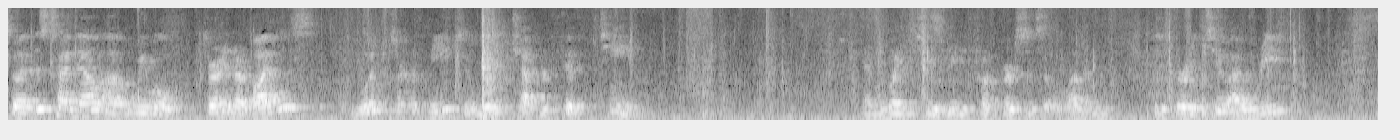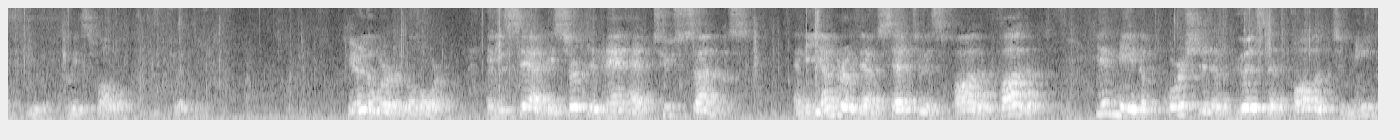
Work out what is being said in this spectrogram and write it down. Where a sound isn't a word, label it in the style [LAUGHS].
So at this time now, uh, we will turn in our Bibles. If you would turn with me to Luke chapter 15. And we're going to read from verses 11 to 32. I will read, if you would please follow with me. Hear the word of the Lord. And he said, A certain man had two sons, and the younger of them said to his father, Father, give me the portion of goods that falleth to me.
